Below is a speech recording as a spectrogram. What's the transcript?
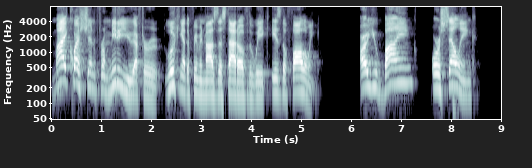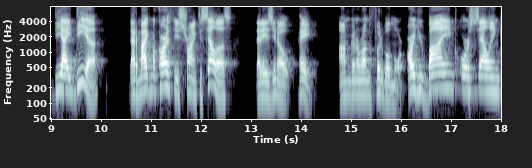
My question from me to you after looking at the Freeman Mazda stat of the week is the following Are you buying or selling the idea that Mike McCarthy is trying to sell us? That is, you know, hey, I'm going to run the football more. Are you buying or selling?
